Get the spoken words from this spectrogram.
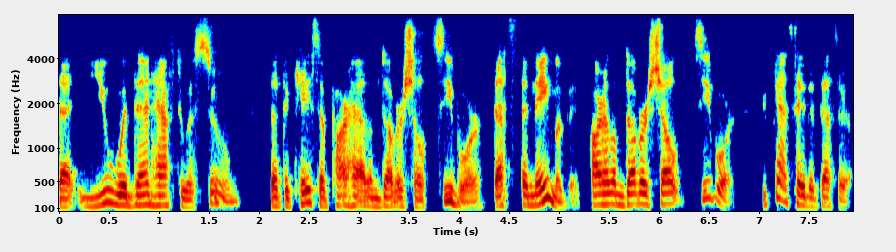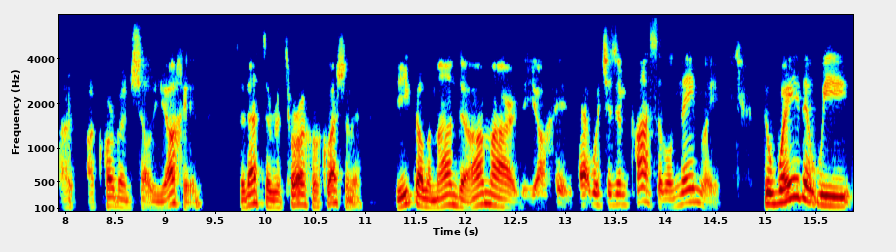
that you would then have to assume that the case of Parhalim Davar Shel Tzibor, that's the name of it, Parhalim Davar Shel Tzibor. You can't say that that's a, a, a Korban Shel Yachid. So that's a rhetorical question. That which is impossible. Namely, the way that we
